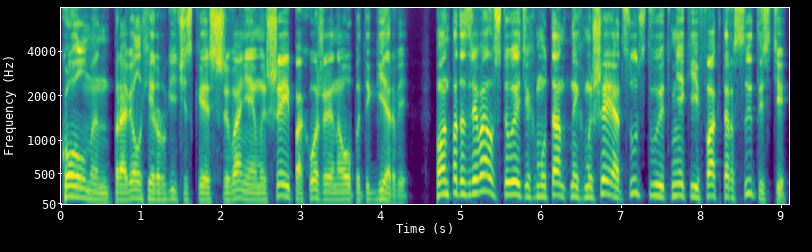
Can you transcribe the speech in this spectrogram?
Коулман провел хирургическое сшивание мышей, похожее на опыты Герви. Он подозревал, что у этих мутантных мышей отсутствует некий фактор сытости,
